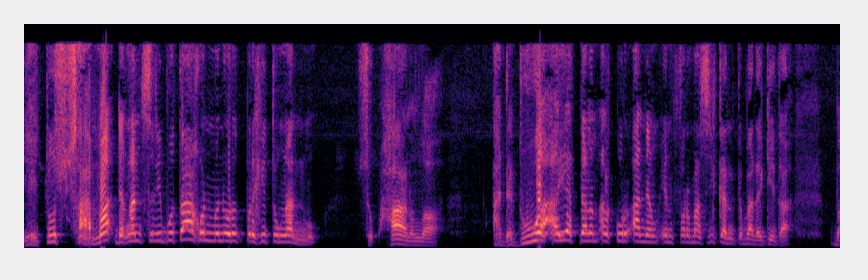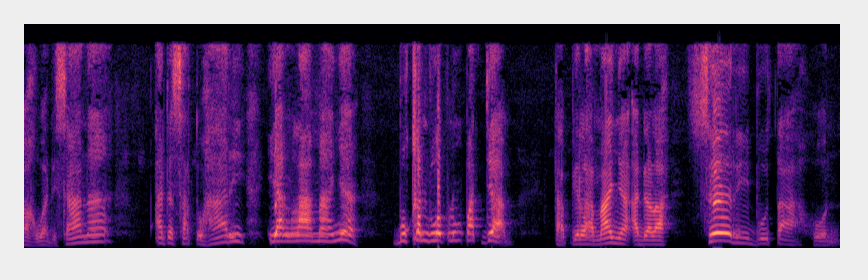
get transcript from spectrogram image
Yaitu sama dengan seribu tahun menurut perhitunganmu. Subhanallah. Ada dua ayat dalam Al-Quran yang menginformasikan kepada kita. Bahwa di sana ada satu hari yang lamanya bukan 24 jam. Tapi lamanya adalah seribu tahun.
